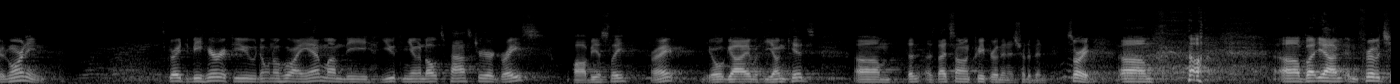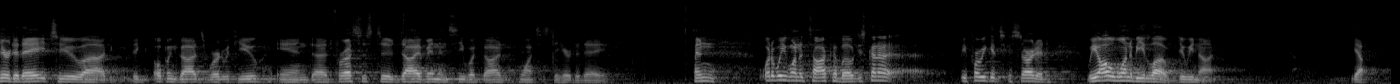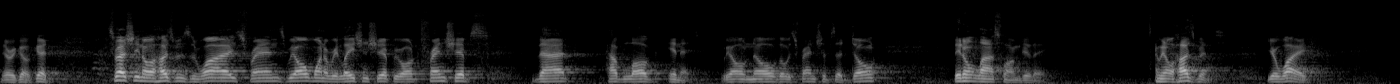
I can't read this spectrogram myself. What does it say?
Good morning. It's great to be here. If you don't know who I am, I'm the youth and young adults pastor at Grace, obviously, right? The old guy with the young kids. Um, that, that sounded creepier than it should have been. Sorry. Um, uh, but yeah, I'm privileged here today to, uh, to open God's Word with you and uh, for us is to dive in and see what God wants us to hear today. And what do we want to talk about? Just kind of, before we get started, we all want to be loved, do we not? Yeah, there we go. Good especially, you know, husbands and wives, friends, we all want a relationship. We want friendships that have love in it. We all know those friendships that don't, they don't last long, do they? You know, husbands, your wife,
